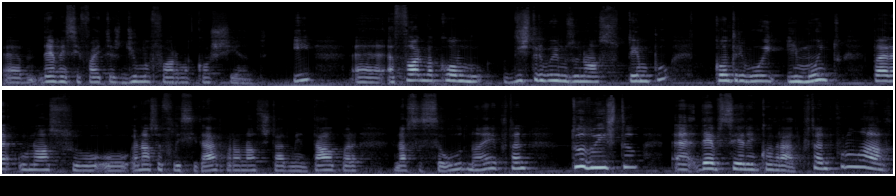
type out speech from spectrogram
um, devem ser feitas de uma forma consciente. E uh, a forma como distribuímos o nosso tempo contribui e muito para o nosso, a nossa felicidade, para o nosso estado mental, para a nossa saúde, não é? E, portanto, tudo isto uh, deve ser enquadrado. Portanto, por um lado,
